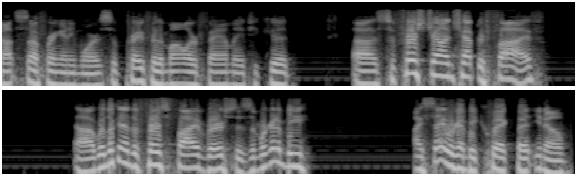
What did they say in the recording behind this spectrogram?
not suffering anymore. So pray for the Mahler family if you could. Uh, so First John chapter five. Uh, we're looking at the first five verses, and we're going to be I say we're going to be quick, but you know,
